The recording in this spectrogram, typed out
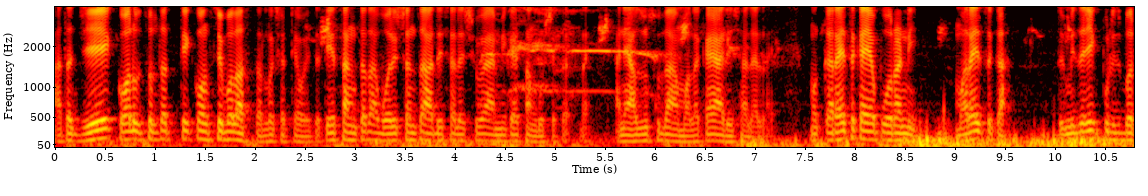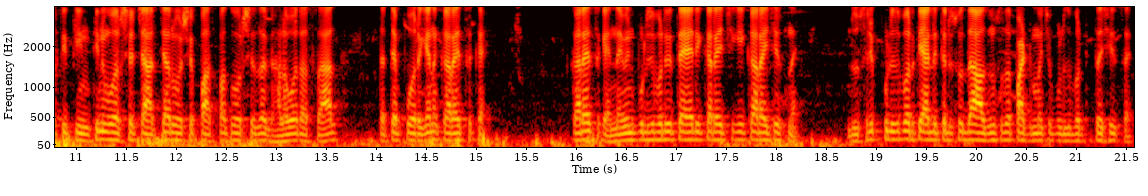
आता जे कॉल उचलतात ते कॉन्स्टेबल असतात लक्षात ठेवायचं. ते सांगतात वरिष्ठांचा आदेश आल्याशिवाय आम्ही काय सांगू शकत नाही. आणि अजूनसुद्धा आम्हाला काय आदेश आलेला आहे मग करायचं काय या पोरांनी? मरायचं का? तुम्ही जर एक पोलीस भरती तीन तीन वर्ष चार चार वर्ष पाच पाच वर्ष जर घालवत असाल तर त्या पोरग्यानं करायचं काय? करायचं काय? नवीन पोलीस भरती तयारी करायची की करायचीच नाही? दुसरी पोलीस भरती आली तरी सुद्धा अजूनसुद्धा पाठिंबाची पोलीस भरती तशीच आहे.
